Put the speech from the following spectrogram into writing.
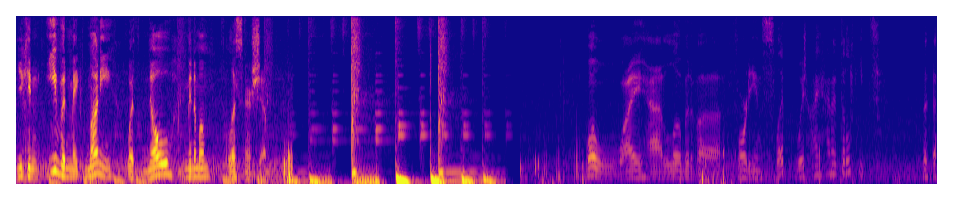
You can even make money with no minimum listenership. Whoa, I had a little bit of a Freudian slip, which I had to delete.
